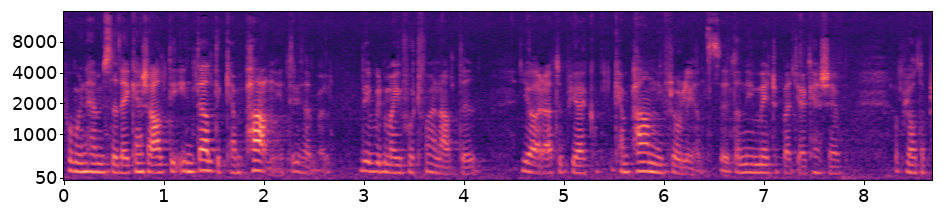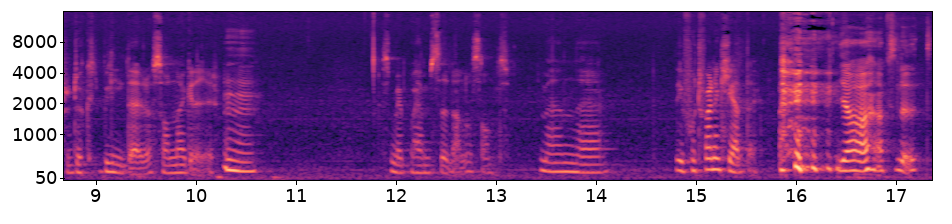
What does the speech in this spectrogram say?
på min hemsida kanske alltid, inte alltid kampanj till exempel. Det vill man ju fortfarande alltid göra, typ göra kampanj för Åhléns. Utan det är mer typ att jag kanske upplåter produktbilder och sådana grejer Mm. som är på hemsidan och sånt. Men eh, det är fortfarande klienter. Ja, absolut.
